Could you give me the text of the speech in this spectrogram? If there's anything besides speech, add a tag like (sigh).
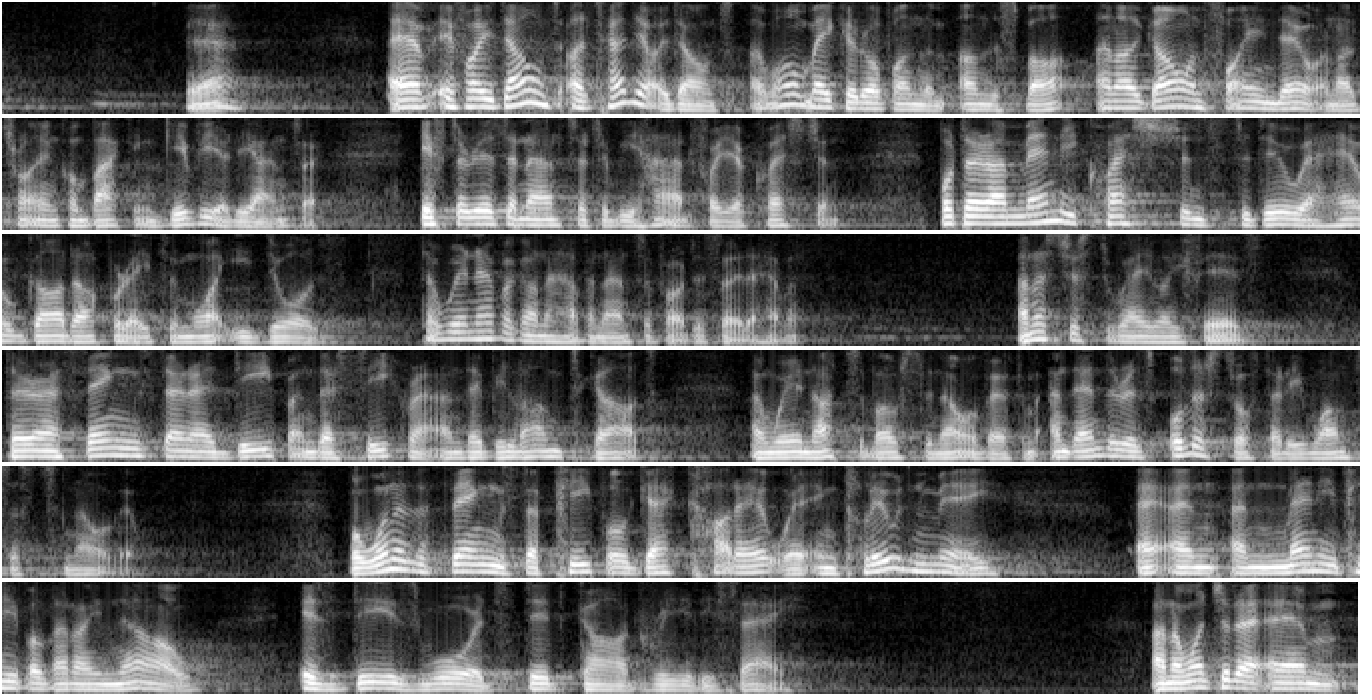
Yeah. Um, if I don't, I'll tell you I don't. I won't make it up on the, on the spot, and I'll go and find out, and I'll try and come back and give you the answer, if there is an answer to be had for your question. But there are many questions to do with how God operates and what He does that we're never going to have an answer for this side of heaven. And that's just the way life is. There are things that are deep and they're secret and they belong to God and we're not supposed to know about them. And then there is other stuff that he wants us to know about. But one of the things that people get caught out with, including me and, and many people that I know, is these words, did God really say? And I want you to um,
